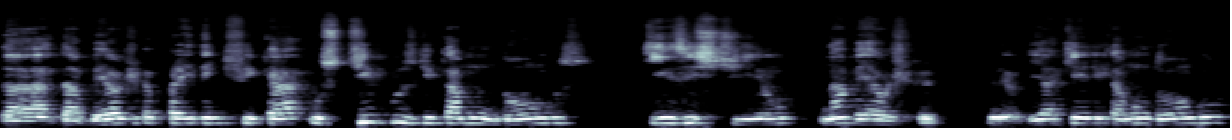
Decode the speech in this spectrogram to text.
da, da Bélgica para identificar os tipos de camundongos que existiam na Bélgica. Entendeu? E aquele camundongo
